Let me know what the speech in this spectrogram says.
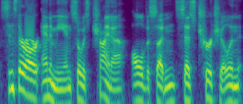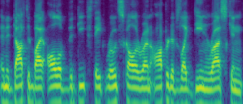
Since they're our enemy, and so is China, all of a sudden, says Churchill, and, and adopted by all of the deep state Rhodes Scholar run operatives like Dean Rusk and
